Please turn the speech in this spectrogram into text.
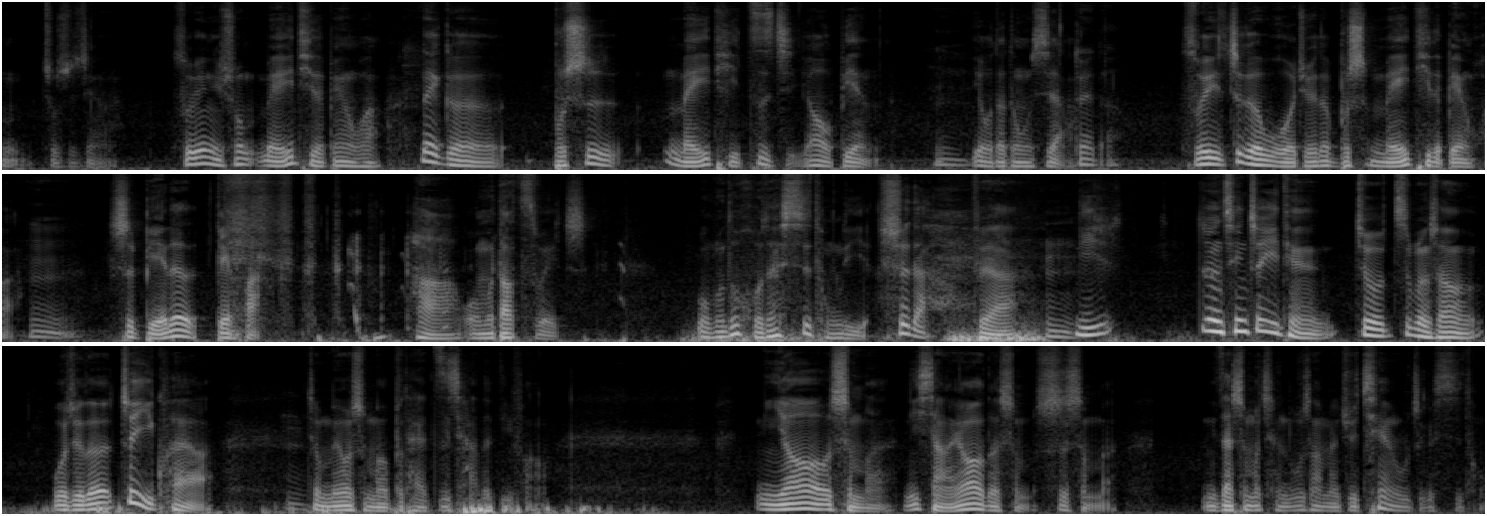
嗯，就是这样。所以你说媒体的变化，那个不是媒体自己要变的，嗯，有的东西啊。对的，所以这个我觉得不是媒体的变化，嗯，是别的变化。好，我们到此为止。我们都活在系统里，是的，对啊，嗯，你认清这一点，就基本上，我觉得这一块啊嗯，就没有什么不太自洽的地方了。你要什么？你想要的什么是什么？你在什么程度上面去嵌入这个系统，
